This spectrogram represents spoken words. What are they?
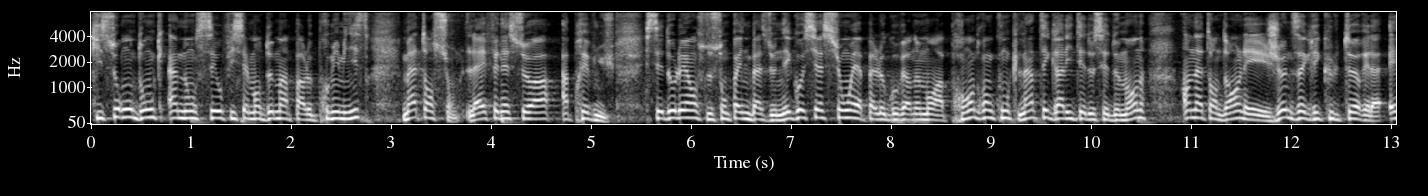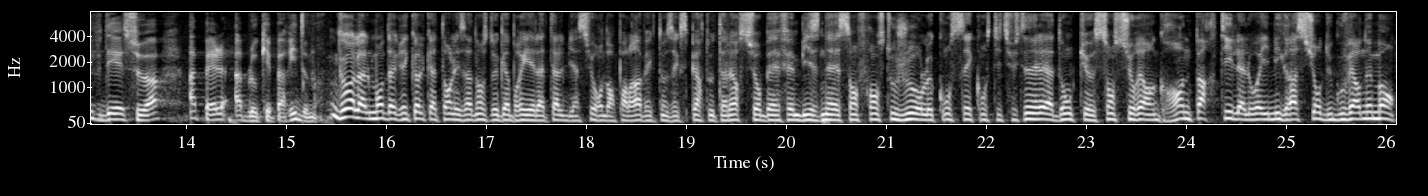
qui seront donc annoncées officiellement demain par le Premier ministre. Mais attention, la FNSEA a prévenu. Ces doléances ne sont pas une base de négociation et appellent le gouvernement à prendre en compte l'intégralité de ces demandes. En attendant, les jeunes agriculteurs et la FDSEA appellent à bloquer Paris demain. Voilà le monde agricole qu'attend les annonces de Gabriel Attal. Bien sûr, on en reparlera avec nos experts tout à l'heure sur BFM Business. En France, toujours, le Conseil constitutionnel a donc censuré en grande partie la loi immigration du gouvernement.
